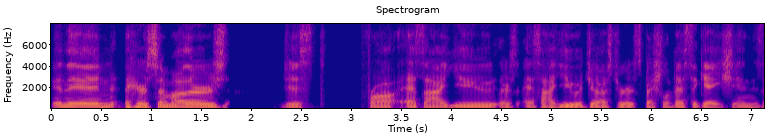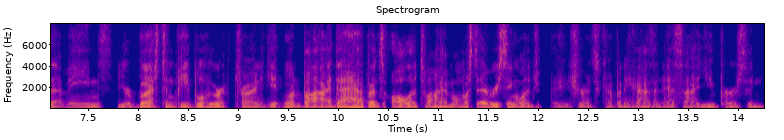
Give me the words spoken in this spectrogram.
and then here's some others just fraud SIU. There's SIU adjuster, special investigations. That means you're busting people who are trying to get one by. That happens all the time. Almost every single insurance company has an SIU person.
